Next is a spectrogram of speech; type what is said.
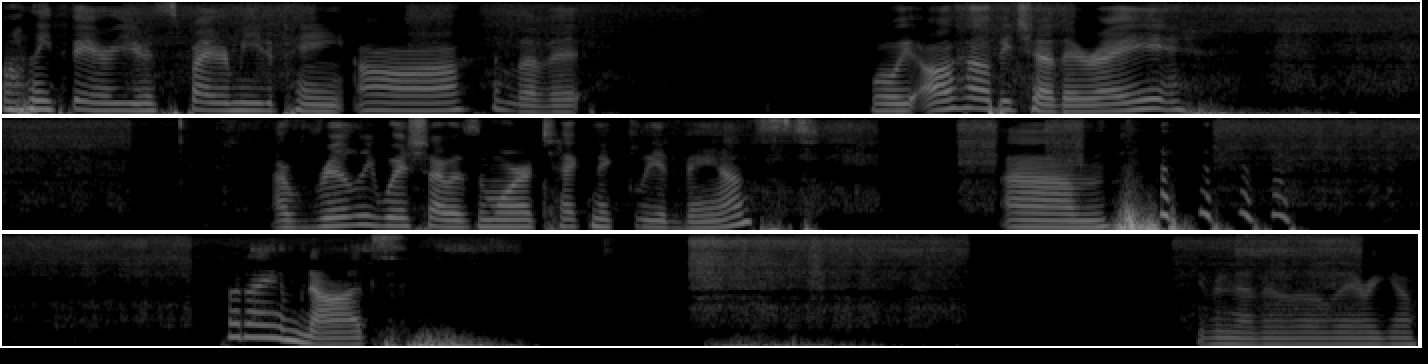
Only fair, you inspire me to paint. Aw, I love it. Well, we all help each other, right? I really wish I was more technically advanced. Um, but I am not. Give it another little, there we go.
